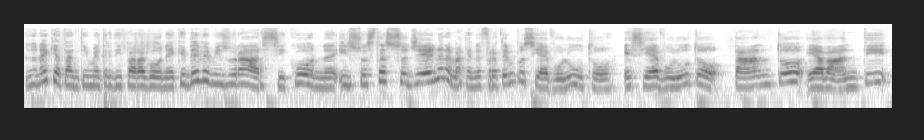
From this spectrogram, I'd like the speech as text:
Non è che ha tanti metri di paragone, è che deve misurarsi con il suo stesso genere ma che nel frattempo si è evoluto e si è evoluto tanto e avanti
